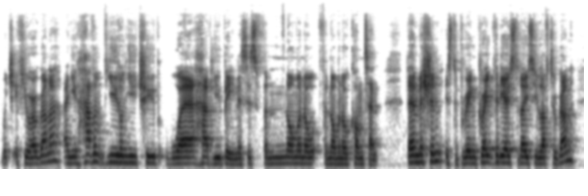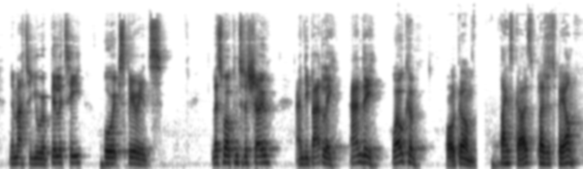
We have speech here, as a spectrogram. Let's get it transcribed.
which, if you're a runner and you haven't viewed on YouTube, where have you been? This is phenomenal, phenomenal content. Their mission is to bring great videos to those who love to run, no matter your ability or experience. Let's welcome to the show, Andy Baddeley. Andy, welcome. Welcome. Thanks, guys. Pleasure to be on.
